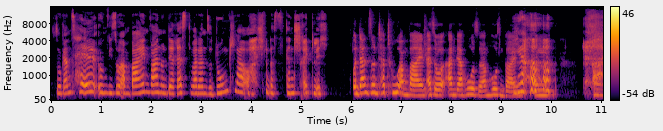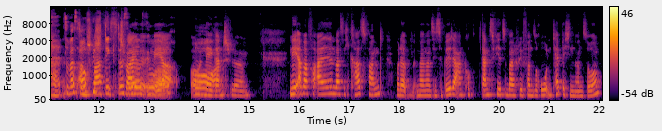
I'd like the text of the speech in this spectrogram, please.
so ganz hell irgendwie so am Bein waren und der Rest war dann so dunkler, oh, ich finde das ganz schrecklich. Und dann so ein Tattoo am Bein, also an der Hose, am Hosenbein. Ja. Und, ah, so was so aufgesticktes oder so. Ja. Oh, oh, nee, ganz schlimm. Nee, aber vor allem, was ich krass fand, oder wenn man sich so Bilder anguckt, ganz viel zum Beispiel von so roten Teppichen und so.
